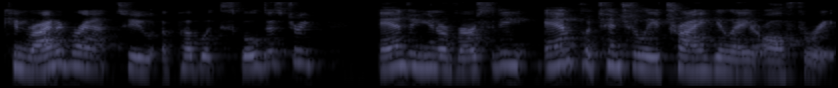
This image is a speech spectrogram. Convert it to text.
can write a grant to a public school district and a university and potentially triangulate all three.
